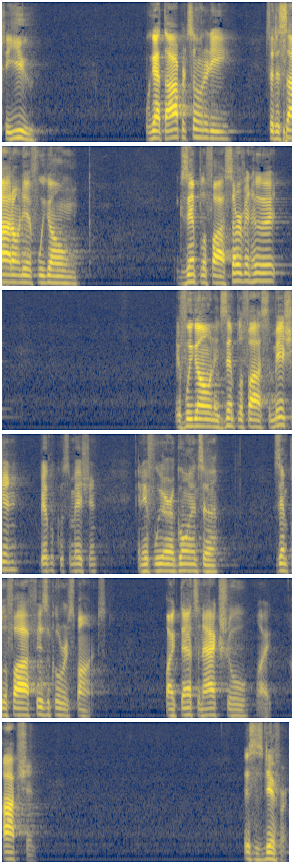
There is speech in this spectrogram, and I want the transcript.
to you. We got the opportunity to decide on if we're going to exemplify servanthood, if we're going to exemplify submission, biblical submission, and if we are going to exemplify physical response. Like that's an actual like option. This is different.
